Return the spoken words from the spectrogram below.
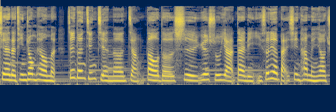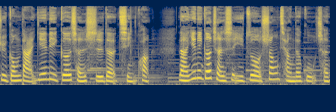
亲爱的听众朋友们，这段经简呢，讲到的是约书亚带领以色列百姓，他们要去攻打耶利哥城时的情况。那耶利哥城是一座双墙的古城，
